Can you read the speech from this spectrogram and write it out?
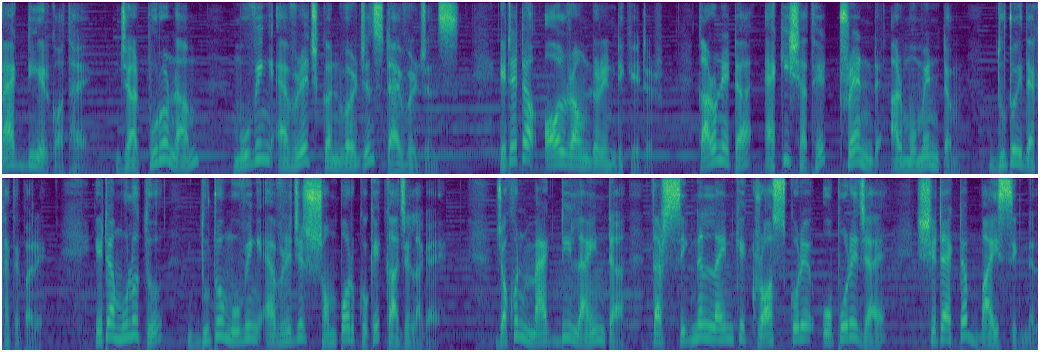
ম্যাকডি এর কথায়, যার পুরো নাম মুভিং অ্যাভারেজ কনভার্জেন্স ডাইভার্জেন্স এটা একটা অলরাউন্ডার ইন্ডিকেটর কারণ এটা একই সাথে ট্রেন্ড আর মোমেন্টাম দুটোই দেখাতে পারে। এটা মূলত দুটো মুভিং অ্যাভারেজের সম্পর্ককে কাজে লাগায়। যখন ম্যাকডি লাইনটা তার সিগন্যাল লাইনকে ক্রস করে ওপরে যায়, সেটা একটা বাই সিগন্যাল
